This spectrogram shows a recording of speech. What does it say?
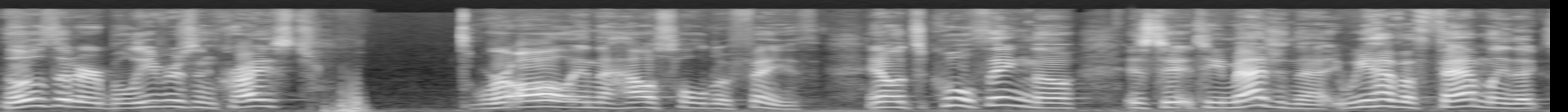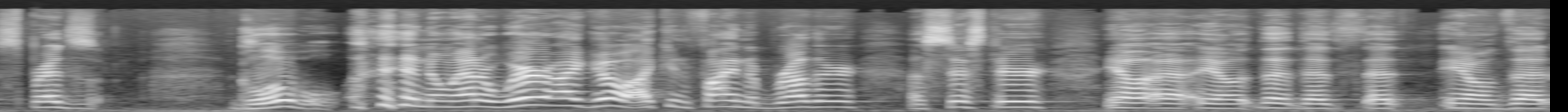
those that are believers in Christ. We're all in the household of faith. You know, it's a cool thing though, is to, to imagine that we have a family that spreads global. no matter where I go, I can find a brother, a sister, you know, uh, you know that, that, that you know that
